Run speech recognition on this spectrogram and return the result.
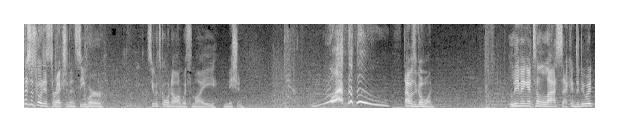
Let's just go this direction and see where... See what's going on with my mission. Woohoo! That was a good one. Leaving it till last second to do it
